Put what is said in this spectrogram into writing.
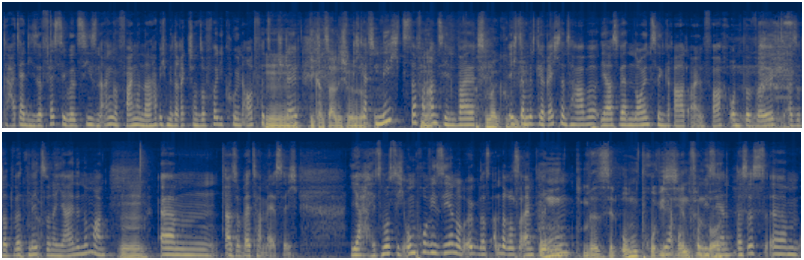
da hat ja diese Festival-Season angefangen und dann habe ich mir direkt schon so voll die coolen Outfits bestellt. Die kannst du alle nicht mehr Ich kann nichts davon Nein. anziehen, weil geguckt, ich damit gerechnet habe, ja, es werden 19 Grad einfach Mhm. und bewölkt. Also das wird nicht so eine geile Nummer. Ähm, also wettermäßig. Ja, jetzt musste ich umprovisieren und irgendwas anderes einpacken. Um, was ist denn Ja, umprovisieren improvisieren. Das ist ähm,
